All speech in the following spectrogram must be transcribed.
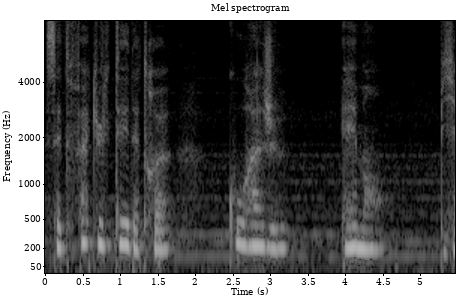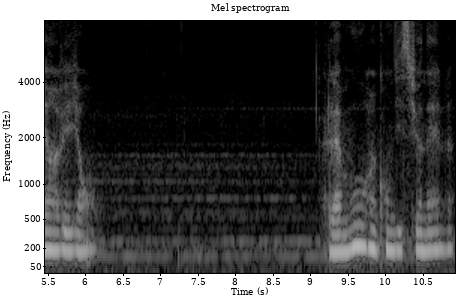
Cette faculté d'être courageux, aimant, bienveillant. L'amour inconditionnel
